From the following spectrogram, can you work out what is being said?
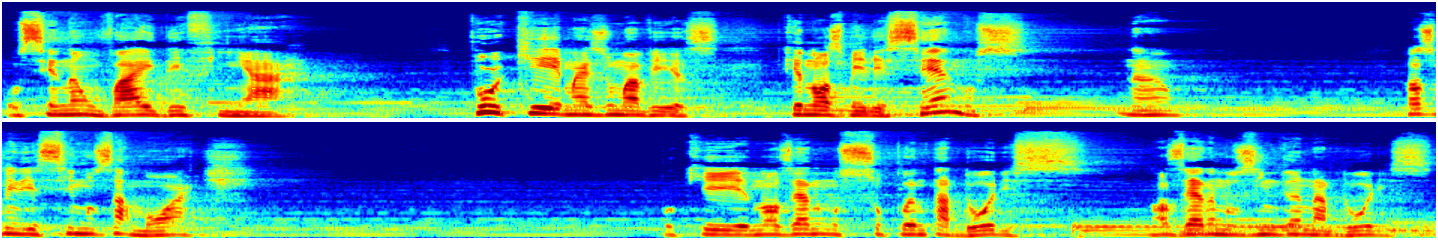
você não vai definhar. Por quê, mais uma vez? Porque nós merecemos? Não, nós merecíamos a morte, porque nós éramos suplantadores, nós éramos enganadores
